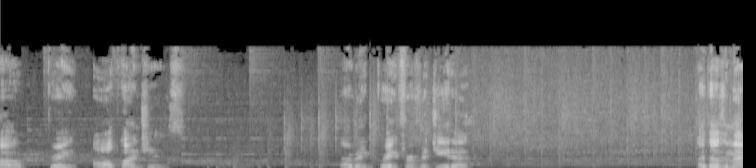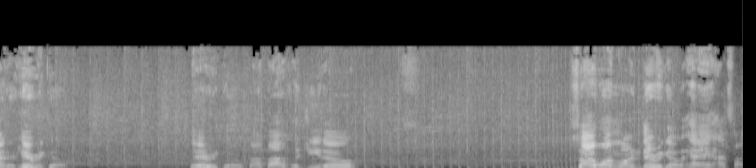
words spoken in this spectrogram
Oh, great. All punches. That would have been great for Vegeta. That doesn't matter. Here we go. There we go. Bye bye, Vegito. So I won one. There we go. Hey, high five.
